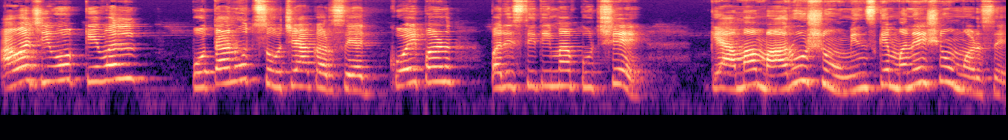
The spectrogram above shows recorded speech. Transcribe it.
આવા જીવો કેવલ પોતાનું જ સોચ્યા કરશે. કોઈ પણ પરિસ્થિતિમાં પૂછશે કે આમાં મારું શું? મીન્સ કે મને શું મળશે?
